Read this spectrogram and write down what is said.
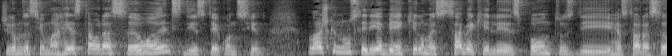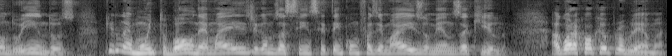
digamos assim, uma restauração antes disso ter acontecido. Lógico que não seria bem aquilo, mas sabe aqueles pontos de restauração do Windows? Aquilo não é muito bom, né? Mas, digamos assim, você tem como fazer mais ou menos aquilo. Agora, qual que é o problema?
